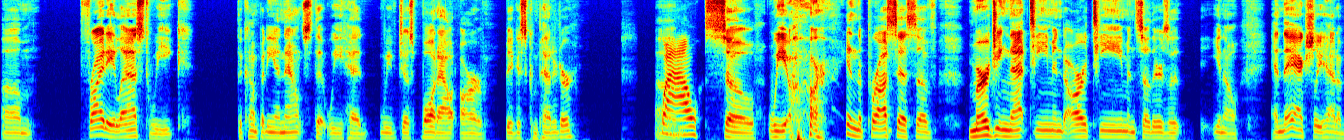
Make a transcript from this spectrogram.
um, Friday last week, the company announced that we had we've just bought out our biggest competitor. Um, wow. So we are in the process of merging that team into our team, and so there's a you know, and they actually had a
